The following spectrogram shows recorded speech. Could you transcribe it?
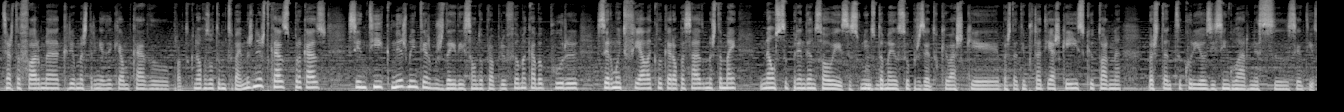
de certa forma cria uma estranheza que é um bocado, pronto, que não resulta muito bem. Mas neste caso, por acaso, senti que mesmo em termos da edição do próprio filme, acaba por eh, ser muito fiel àquilo que era o passado, mas também não se prendendo só a isso, assumindo também o seu presente, o que eu acho que é bastante importante e acho que é isso que o torna bastante curioso e singular nesse sentido.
